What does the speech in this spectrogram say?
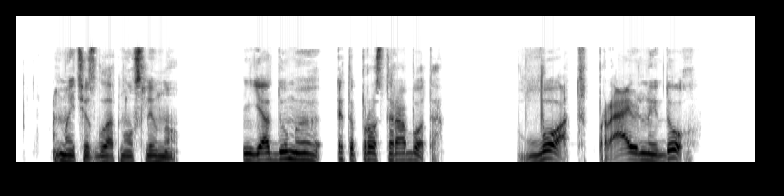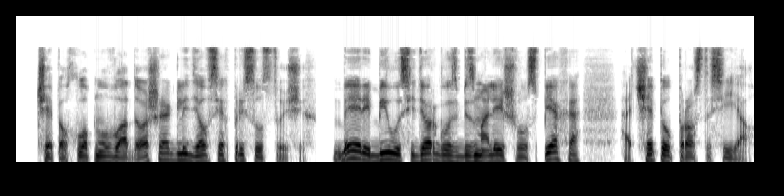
— Мэтью сглотнул слюну. «Я думаю, это просто работа». «Вот, правильный дух. Чепел хлопнул в ладоши и оглядел всех присутствующих. Берри билась и дергалась без малейшего успеха, а Чепел просто сиял.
